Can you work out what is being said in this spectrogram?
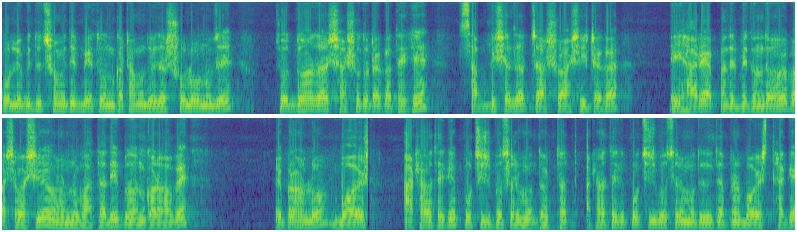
পল্লী বিদ্যুৎ সমিতির বেতন কাঠামো দুই হাজার ষোলো অনুযায়ী চোদ্দ হাজার সাতশত টাকা থেকে ছাব্বিশ হাজার চারশো আশি টাকা এই হারে আপনাদের বেতন দেওয়া হবে। পাশাপাশি অন্যান্য ভাতা দিয়ে প্রদান করা হবে। এরপর হলো বয়স আঠারো থেকে পঁচিশ বছরের মধ্যে, অর্থাৎ আঠারো থেকে পঁচিশ বছরের মধ্যে যদি আপনার বয়স থাকে,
